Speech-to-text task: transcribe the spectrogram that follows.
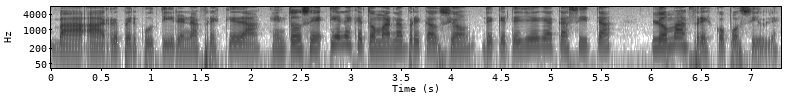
va a repercutir en la fresquedad. Entonces tienes que tomar la precaución de que te llegue a casita lo más fresco posible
